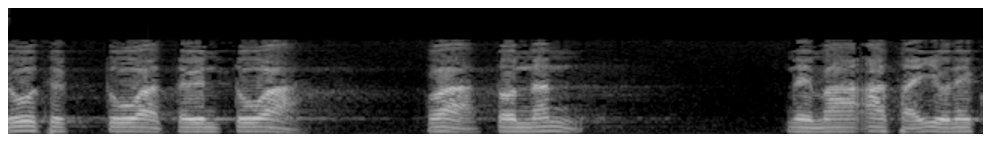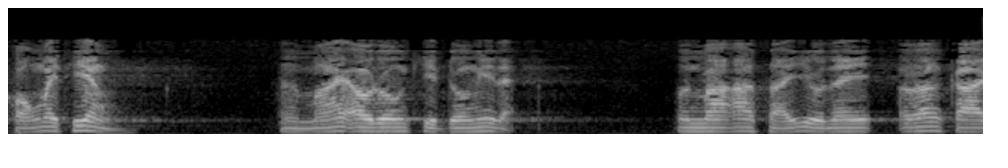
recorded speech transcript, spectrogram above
รู้สึกตัวตื่นตัวว่าตนนั้น ได้มาอาศัยอยู่ในของไม่เที่ยงหมายเอาดวงขีดดวงนี้แหละ มันมาอาศัยอยู่ในร่างกาย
